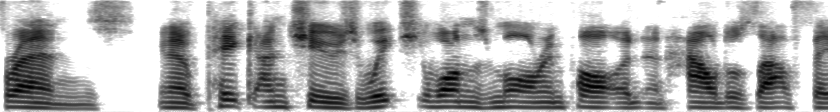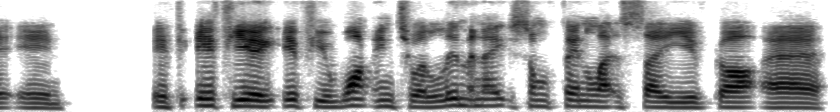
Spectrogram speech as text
friends, you know, pick and choose which one's more important and how does that fit in. If if you if you're wanting to eliminate something, let's say you've got a,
